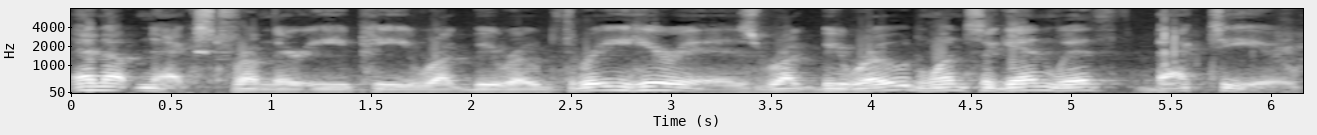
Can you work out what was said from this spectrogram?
And up next from their EP, Rugby Road 3, here is Rugby Road once again with Back to You.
